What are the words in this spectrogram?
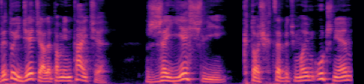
wy tu idziecie, ale pamiętajcie, że jeśli ktoś chce być moim uczniem,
